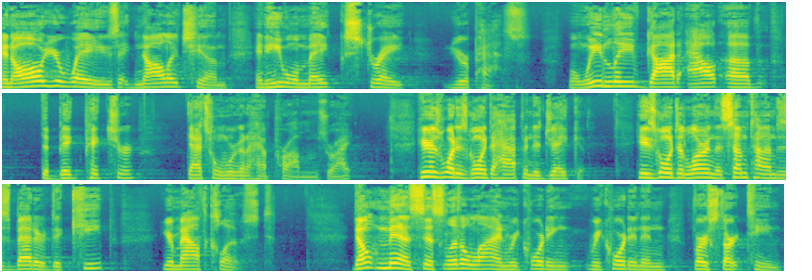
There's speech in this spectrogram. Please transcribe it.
In all your ways, acknowledge him, and he will make straight your paths. When we leave God out of the big picture, that's when we're going to have problems, right? Here's what is going to happen to Jacob he's going to learn that sometimes it's better to keep your mouth closed. Don't miss this little line recording, recorded in verse 13.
